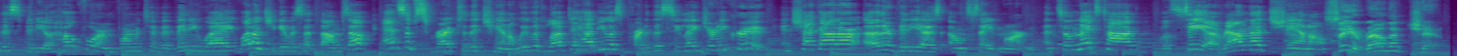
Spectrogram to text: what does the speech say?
Found this video helpful or informative in any way, why don't you give us a thumbs up and subscribe to the channel. We would love to have you as part of the Sea Leg Journey crew. And check out our other videos on St. Martin. Until next time, we'll see you around the channel. See you around the channel.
